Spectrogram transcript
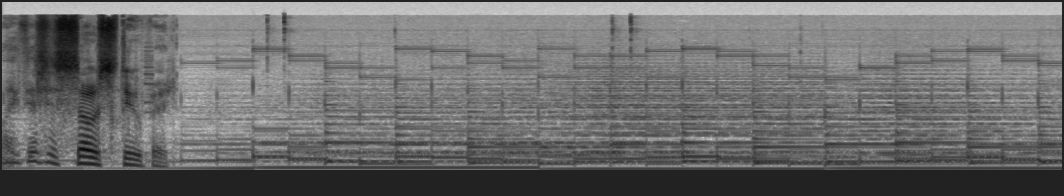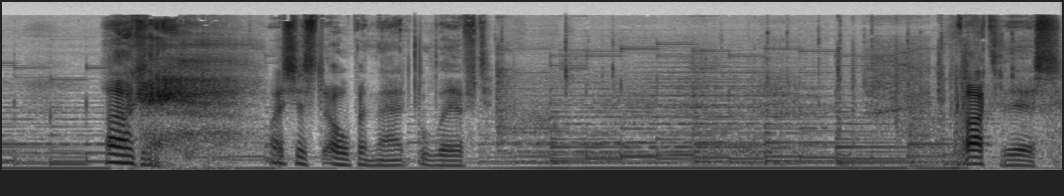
Like, this is so stupid. Okay, let's just open that lift. Fuck this.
